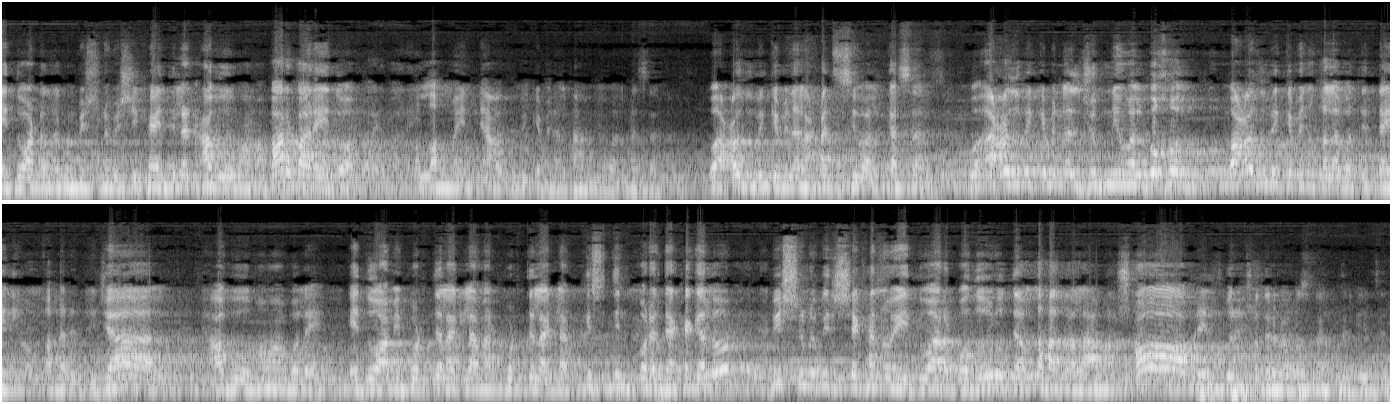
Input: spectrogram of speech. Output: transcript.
এই দোয়াটা যখন বিষ্ণুনবী শিখাই দিলেন, আবু মামা বারবার এই দোয়া পড়ে। আল্লাহুম্মা ইন্নী আউযু বিকা মিনাল হাম্মি ওয়াল হাসান, ওয়া আউযু বিকা মিনাল ওয়াল কাসাল, ওয়া আউযু বিকা মিনাল জুবনি ওয়াল বুখল, ওয়া আউযু বিকা মিন গালাবাতি দাইনি ওয়া রিজাল। আবু মামা বলে, এই দোয়া আমি পড়তে লাগলাম আর পড়তে লাগলাম। কিছুদিন পরে দেখা গেল বিষ্ণুনবীর শেখানো এই দোয়ার বদৌলতে আল্লাহ তাআলা আমার সব ঋণ পরিশোধের ব্যবস্থা করে দিয়েছেন।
